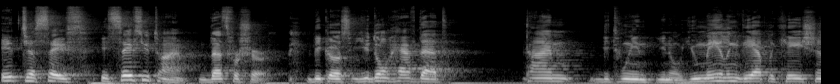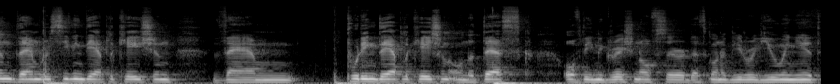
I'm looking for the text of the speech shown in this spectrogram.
it just saves it saves you time that's for sure. Because you don't have that time between you know you mailing the application them receiving the application them putting the application on the desk of the immigration officer that's going to be reviewing it.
